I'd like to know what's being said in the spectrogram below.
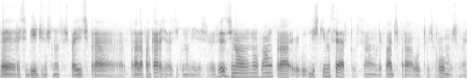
é, recebidos nos nossos países para, para alavancar as, as, economias. Às vezes não, não vão para o destino certo, são levados para outros rumos. Né?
